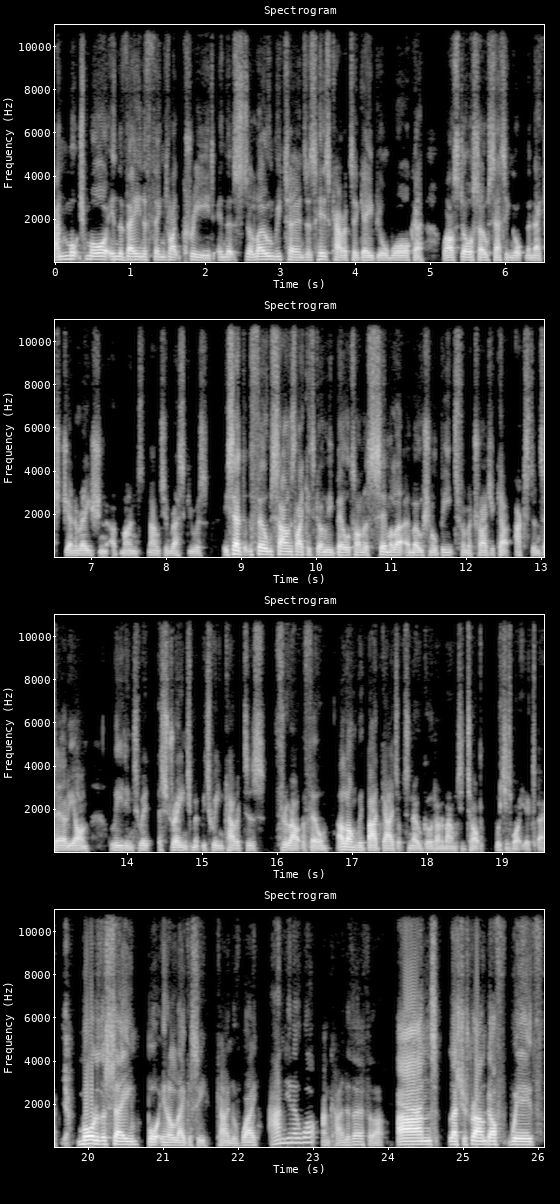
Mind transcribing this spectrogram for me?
and much more in the vein of things like Creed, in that Stallone returns as his character Gabriel Walker, whilst also setting up the next generation of mountain rescuers. He said that the film sounds like it's going to be built on a similar emotional beats from a tragic accident early on, leading to estrangement between characters throughout the film, along with bad guys up to no good on a mountaintop, which is what you expect. Yeah. More of the same, but in a legacy kind of way. And you know what? I'm kind of there for that. And let's just round off with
